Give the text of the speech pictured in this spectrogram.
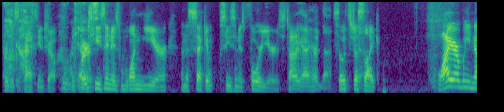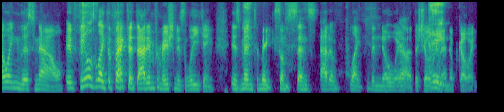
for Oh, this God. Cassian show. Oh, Who The cares? first season is one year, and the second season is four years Oh time. yeah, I heard that. So it's just Yeah. like, why are we knowing this now? It feels like the fact that that information is leaking is meant to make some sense out of like the nowhere Yeah. that the show's Hey, gonna end up going.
